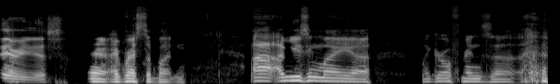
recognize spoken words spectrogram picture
There he is. Yeah, I pressed the button. Uh, I'm using my uh, my girlfriend's uh,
